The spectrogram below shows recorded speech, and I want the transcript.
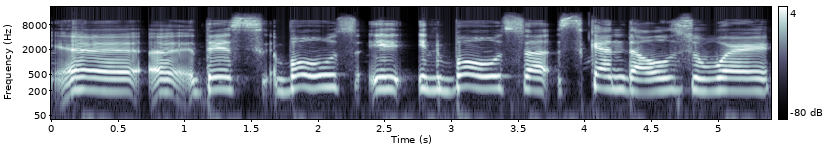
this both in both uh, scandals where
